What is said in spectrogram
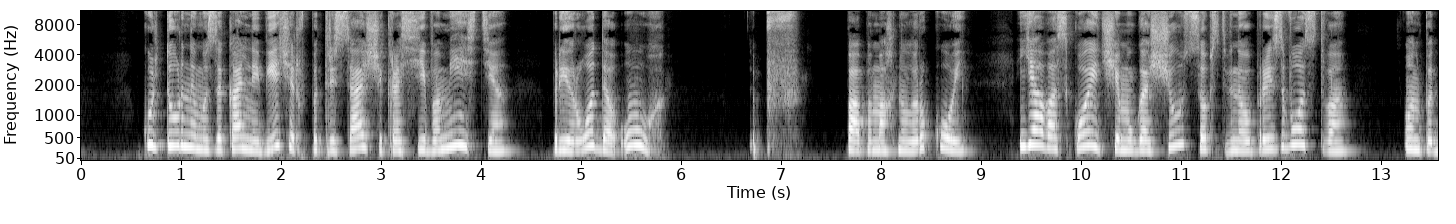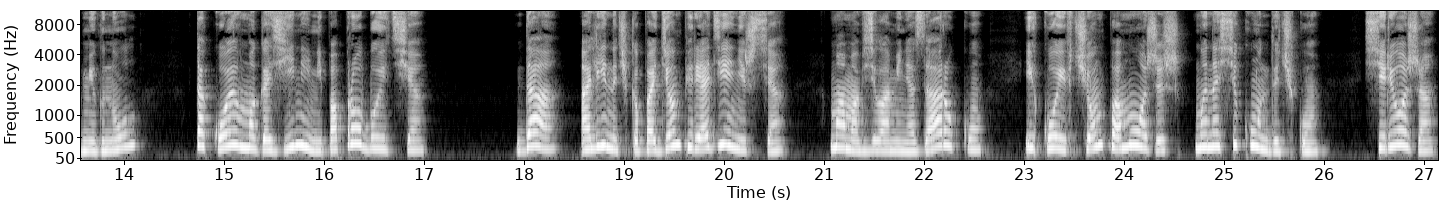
– Культурный музыкальный вечер в потрясающе красивом месте. Природа, ух!» «Пф!» – папа махнул рукой. «Я вас кое-чем угощу собственного производства». Он подмигнул. «Такое в магазине не попробуете». «Да, Алиночка, пойдем переоденешься». Мама взяла меня за руку. «И кое в чем поможешь, мы на секундочку. Сережа,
